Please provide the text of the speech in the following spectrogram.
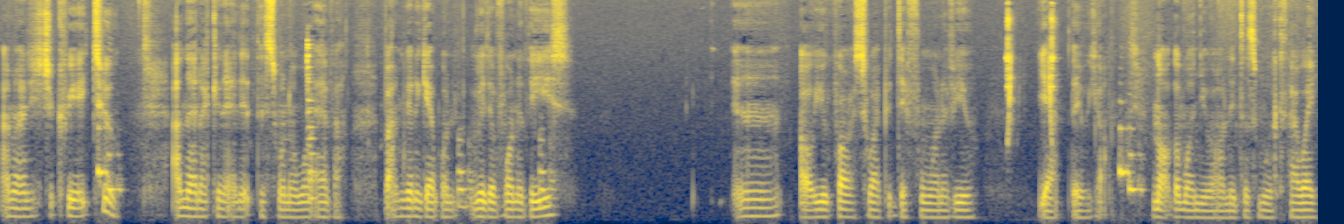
I managed to create two. And then I can edit this one or whatever. But I'm going to get one, rid of one of these. Uh, oh, got to swipe a different one of you. Yeah, there we go. not the one you're on, it doesn't work that way.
